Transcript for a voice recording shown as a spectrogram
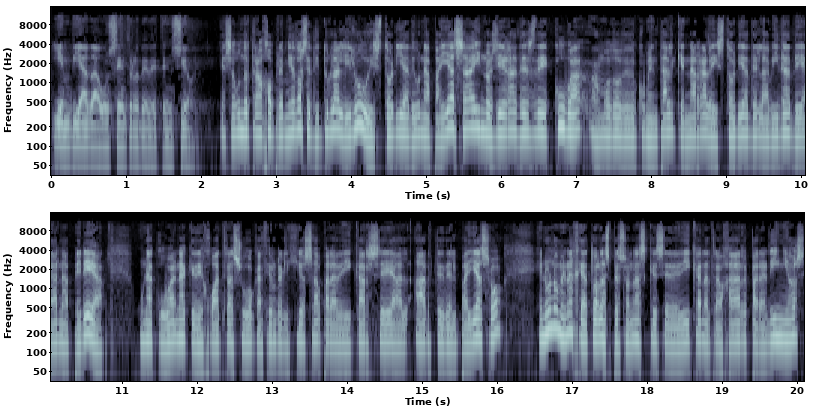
y enviada a un centro de detención. El segundo trabajo premiado se titula Lilú, historia de una payasa, y nos llega desde Cuba a modo de documental que narra la historia de la vida de Ana Perea, una cubana que dejó atrás su vocación religiosa para dedicarse al arte del payaso, en un homenaje a todas las personas que se dedican a trabajar para niños,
